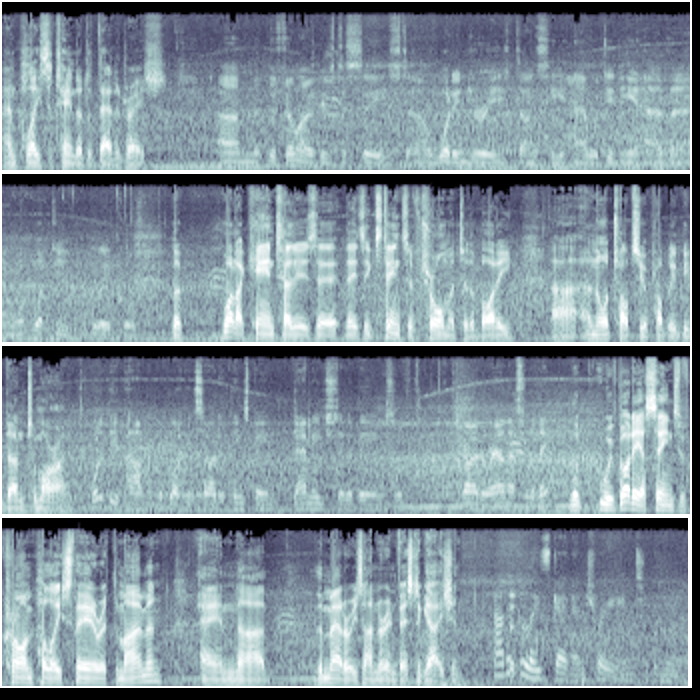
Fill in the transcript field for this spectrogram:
and police attended at that address. Um, the fellow who's deceased, uh, what injuries does he have, or did he have, and what, what do you believe caused them? Look, what I can tell you is that there's extensive trauma to the body. Uh, an autopsy will probably be done tomorrow. What did the apartment look like inside? Had things been damaged? Had it been sort of thrown around, that sort of thing? Look, we've got our scenes of crime police there at the moment, and uh, the matter is under investigation. How did police gain entry into the unit?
